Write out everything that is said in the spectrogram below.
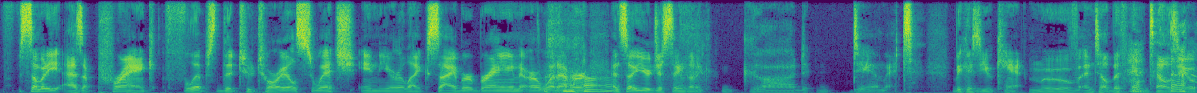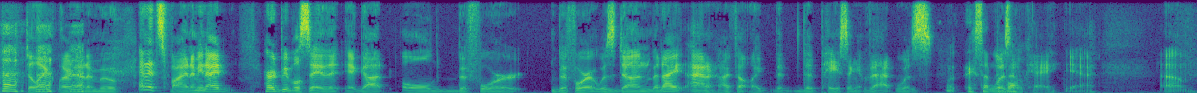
somebody as a prank flips the tutorial switch in your like cyber brain or whatever and so you're just saying like god damn it because you can't move until the thing tells you to like learn how to move and it's fine i mean i heard people say that it got old before before it was done but i i don't know i felt like the the pacing of that was acceptable? was okay. Yeah. Um,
